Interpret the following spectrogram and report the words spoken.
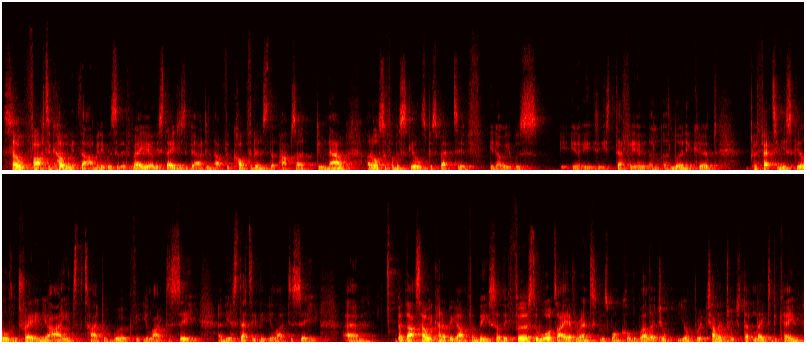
so far to go with that. I mean, it was at the very early stages of it. I didn't have the confidence that perhaps I do now, and also from a skills perspective, you know, it was you know it's definitely a, a learning curve. Perfecting your skills and training your eye into the type of work that you like to see and the aesthetic that you like to see. Um, but that's how it kind of began for me. So the first awards I ever entered was one called the Wella Young Brit Challenge, which that later became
